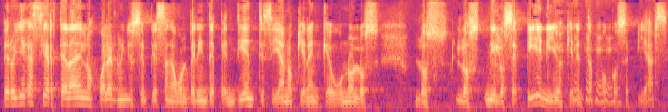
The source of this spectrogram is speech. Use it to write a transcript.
pero llega cierta edad en la cual los niños se empiezan a volver independientes y ya no quieren que uno los, los, los ni los cepille ni ellos quieren tampoco cepillarse.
